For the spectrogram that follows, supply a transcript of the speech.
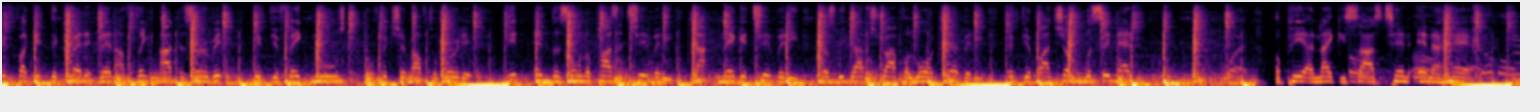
If I get the credit, then I think I deserve it. If you fake news, don't fix your mouth to word it. Get in the zone of positivity, not negativity. Cause we gotta strive for longevity. If you botch up, what's in that? What? A pair of Nike size uh, 10 and a uh. half.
